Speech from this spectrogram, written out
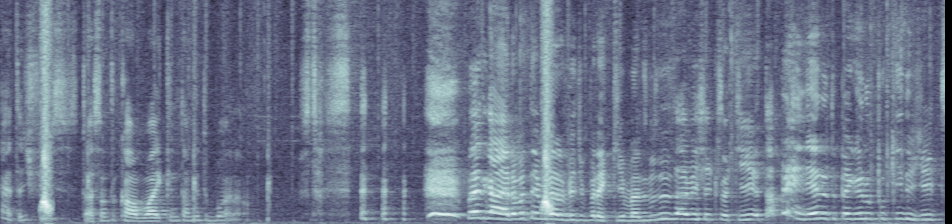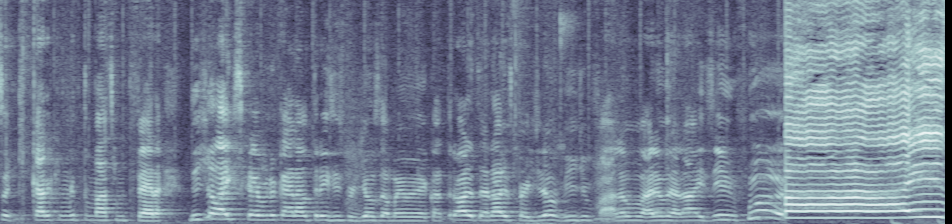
É, tá difícil. A situação do cowboy aqui não tá muito boa, não. Mas galera, eu vou terminar o vídeo por aqui, mano. Você sabe mexer com isso aqui, eu tô aprendendo, eu tô pegando um pouquinho do jeito disso aqui, cara, que é muito massa, muito fera. Deixa o like, inscreve no canal 3 vezes por dia, 11 da manhã, 4 horas, é nóis, perderam o vídeo. Falou, valeu, é nóis e fui! Ai,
